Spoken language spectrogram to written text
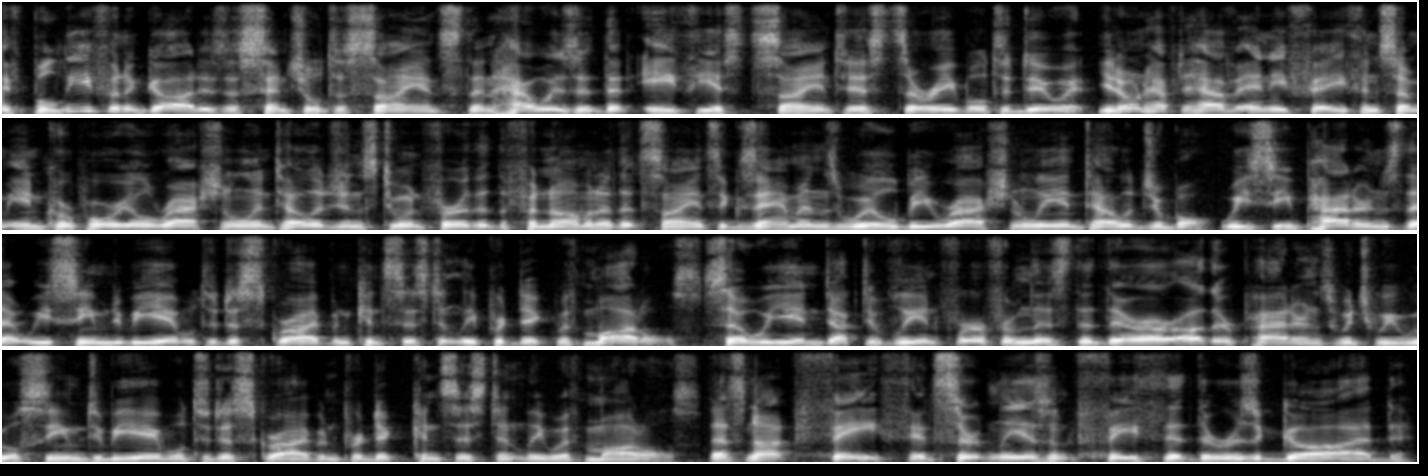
If belief in a god is essential to science, then how is it that atheist scientists are able to do it? You don't have to have any faith in some incorporeal rational intelligence to infer that the phenomena that science examines will be rationally intelligible. We see patterns that we seem to be able to describe and consistently predict with models. So we inductively infer from this that there are other patterns which we will seem to be able to describe and predict consistently with models. That's not faith. It certainly isn't faith that there is a god.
